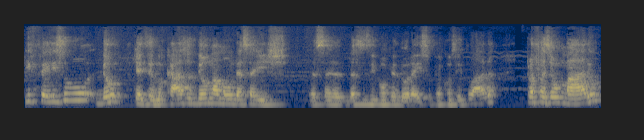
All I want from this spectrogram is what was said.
e fez o. Deu, quer dizer, no caso, deu na mão dessas, dessa, dessa desenvolvedora aí super conceituada para fazer o Mario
